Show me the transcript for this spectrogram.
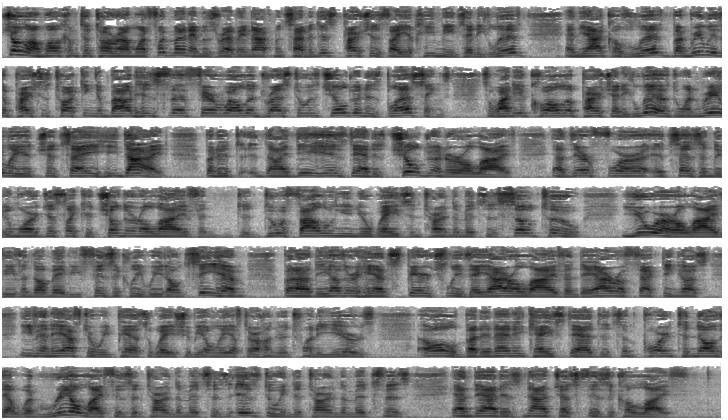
Shalom, welcome to Torah on One Foot. My name is Rabbi Nachman Simon. This Parshas Vayechi means and he lived, and Yaakov lived, but really the Parsha is talking about his uh, farewell address to his children, his blessings. So why do you call the Parsha he lived when really it should say he died? But it, the idea is that his children are alive, and therefore it says in the Gemara, just like your children are alive and to do following in your ways and turn the mitzvahs, so too you are alive, even though maybe physically we don't see him. But on the other hand, spiritually they are alive and they are affecting us even after we pass away. It should be only after 120 years old. But in any case, Dad, it's important to know that what real life is in Torah the mitzvahs is doing the Torah the mitzvahs, and that is not just physical life.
